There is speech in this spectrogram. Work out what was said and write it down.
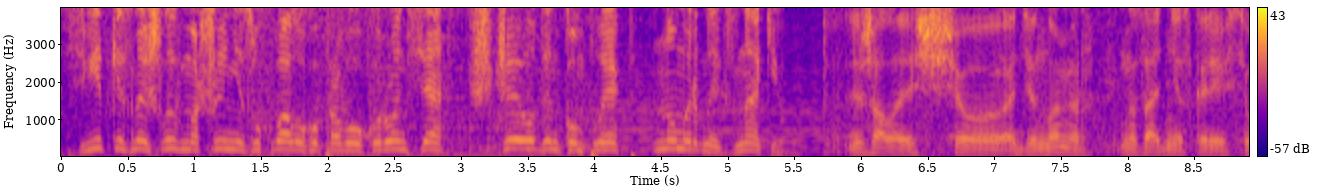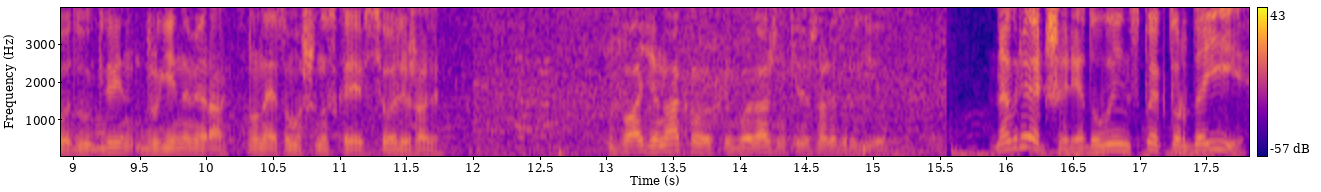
свідки знайшли в машині зухвалого правоохоронця ще один комплект номерних знаків. Лежало еще один номер, на задние, скорее всего, другие, номера. Ну, на эту машину, скорее всего, лежали. Два одинаковых, и в багажнике лежали другие. Навряд чи рядовий інспектор ДАІ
